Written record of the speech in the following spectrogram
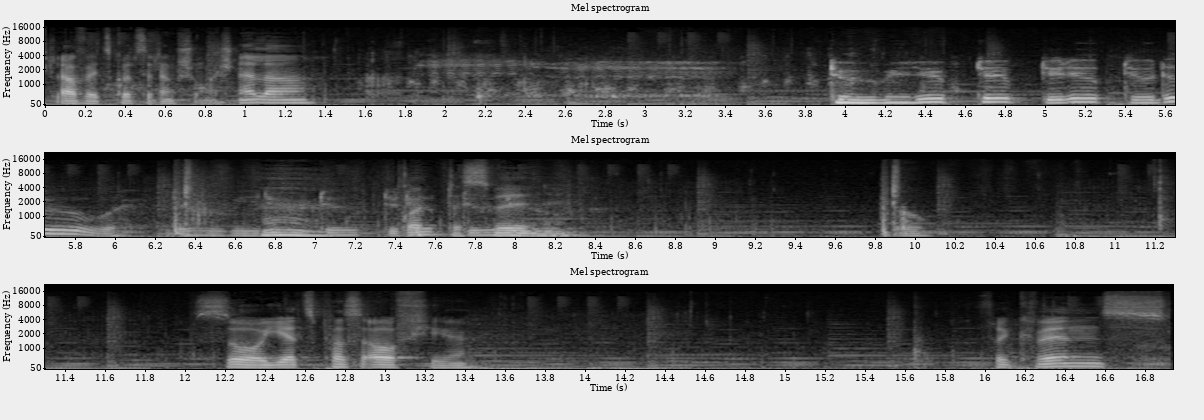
Ich laufe jetzt Gott sei Dank schon mal schneller. Gottes Willen. Oh. So, jetzt pass auf hier. Frequenz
